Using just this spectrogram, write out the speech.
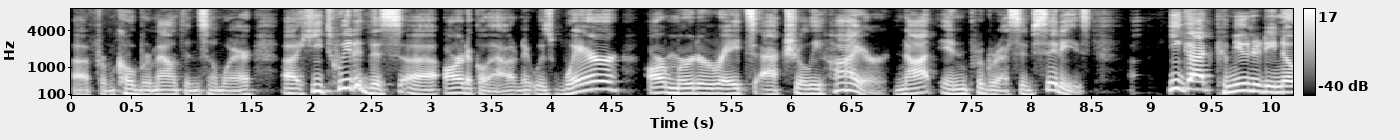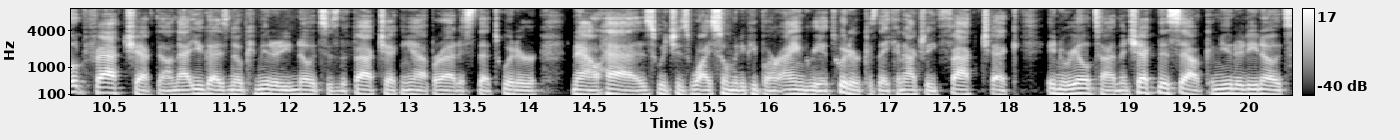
uh, from Cobra Mountain somewhere. Uh, he tweeted this uh, article out, and it was Where are murder rates actually higher? Not in progressive cities. Uh, he got Community Note fact checked on that. You guys know Community Notes is the fact checking apparatus that Twitter now has, which is why so many people are angry at Twitter because they can actually fact check in real time. And check this out Community Notes.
